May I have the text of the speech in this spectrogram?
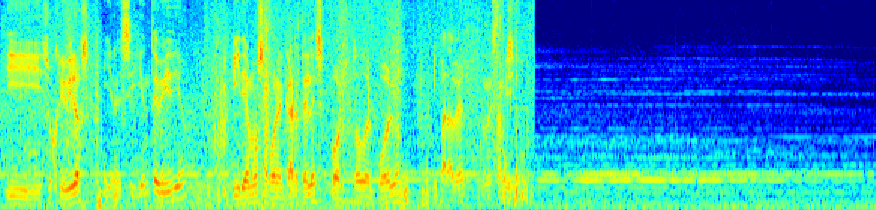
y suscribiros. Y en el siguiente vídeo iremos a poner carteles por todo el pueblo y para ver dónde está mi Sifu.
